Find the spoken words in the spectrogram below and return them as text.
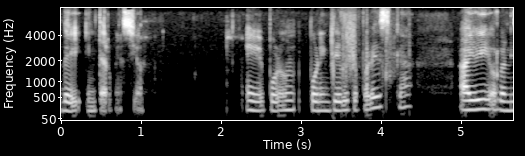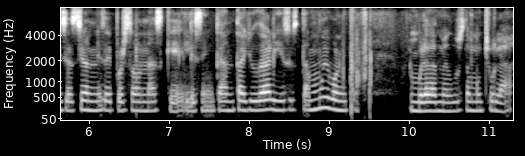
de intervención. Eh, por, por increíble que parezca, hay organizaciones, hay personas que les encanta ayudar y eso está muy bonito. En verdad me gusta mucho la,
